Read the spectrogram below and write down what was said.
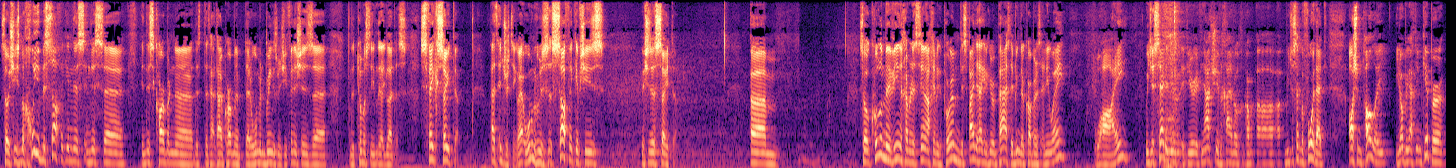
So she's mechuyev misafik in this in this uh, in this carbon uh, this the type of carbon that a woman brings when she finishes uh, the tumas leidas. Sfeik soita. That's interesting. Right? A woman who's a suffix if she's if she's a soita. Um, so kulam mevin achim. Despite the fact that Kippurim passed, they bring their carbonates anyway. Why? We just said if you if you're if you're not sure if uh, uh, we just said before that Ashim Toli, you don't bring after Yom Kippur,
